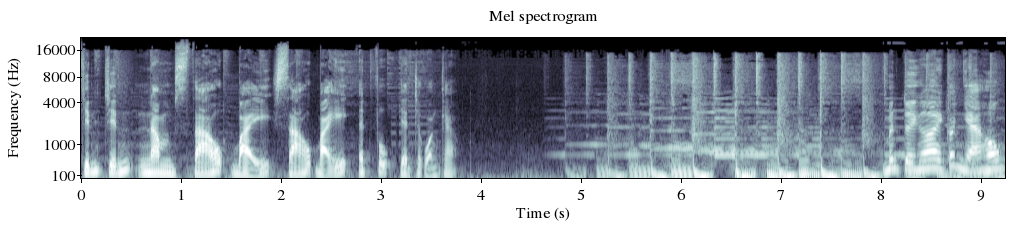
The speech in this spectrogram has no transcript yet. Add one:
99 567 67 ít phút dành cho quảng cáo. Minh Tuyền ơi, có nhà không?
